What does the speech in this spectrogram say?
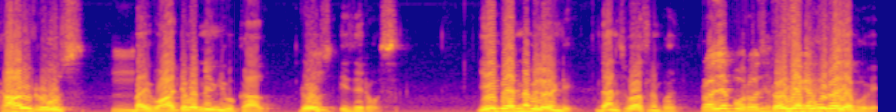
Call rose by whatever name you call rose is a rose. ఏ పేరున పిలవండి. దాని సువాసన పోదు. రోజా పువ్వు రోజా రోజా పువ్వు రోజా పువ్వే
